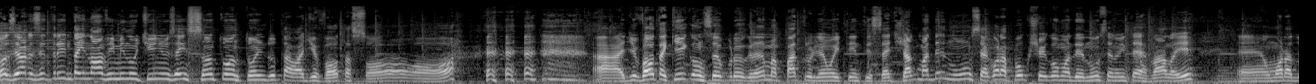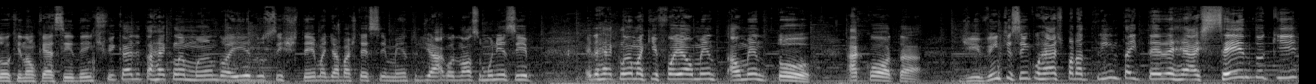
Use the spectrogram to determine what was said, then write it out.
Doze horas e 39 minutinhos em Santo Antônio do Tauá. De volta só. ah, de volta aqui com o seu programa Patrulhão 87. Já com uma denúncia. Agora há pouco chegou uma denúncia no intervalo aí. É, um morador que não quer se identificar, ele está reclamando aí do sistema de abastecimento de água do nosso município. Ele reclama que foi aument, aumentou a cota de 25 reais para 33 reais, sendo que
